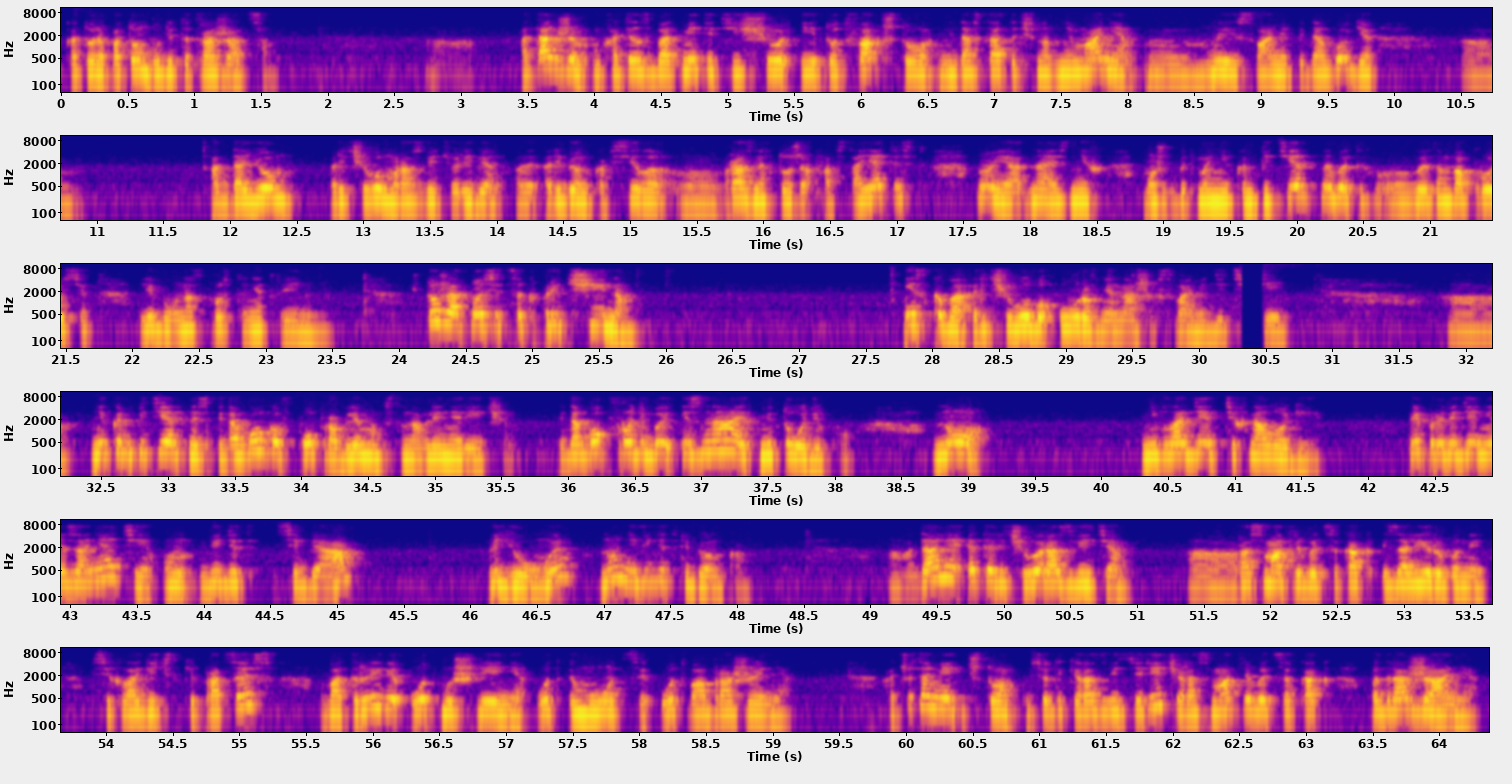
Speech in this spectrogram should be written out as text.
который потом будет отражаться. А также хотелось бы отметить еще и тот факт, что недостаточно внимания мы с вами, педагоги, отдаем речевому развитию ребенка в силу разных тоже обстоятельств. Ну и одна из них, может быть, мы некомпетентны в, этих, в этом вопросе, либо у нас просто нет времени. Что же относится к причинам низкого речевого уровня наших с вами детей? А, некомпетентность педагогов по проблемам становления речи. Педагог вроде бы и знает методику, но не владеет технологией. При проведении занятий он видит себя, приемы, но не видит ребенка. А, далее это речевое развитие. А, рассматривается как изолированный психологический процесс в отрыве от мышления, от эмоций, от воображения. Хочу заметить, что все-таки развитие речи рассматривается как подражание.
